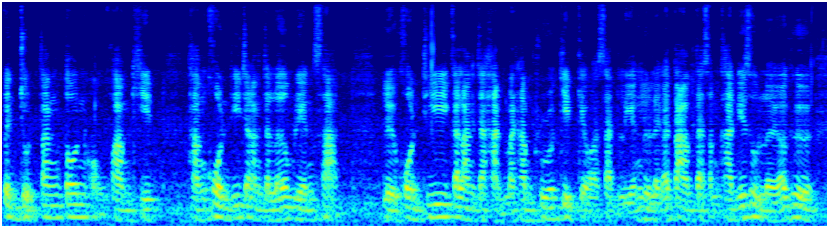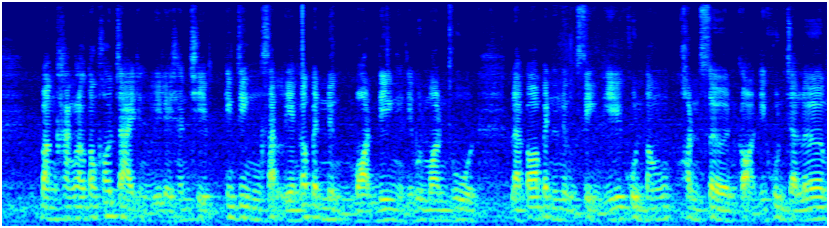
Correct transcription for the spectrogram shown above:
เป็นจุดตั้งต้นของความคิด ทั้งคนที่กำลังจะเริ่มเลี้ยงสัตว์ หรือคนที่กำลังจะหันมาทำธุรกิจเกี่ยวกับสัตว์เลี้ยงหรืออะไรก็ตามแต่สำคัญที่สุดเลยก็คือ บางครั้งเราต้องเข้าใจถึง relationship จริง ๆ สัตว์เลี้ยงก็เป็นหนึ่ง bonding อย่างที่คุณมอนพูด แล้วก็เป็นหนึ่งสิ่งที่คุณต้องคอนเซิร์นก่อนที่คุณจะเริ่ม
